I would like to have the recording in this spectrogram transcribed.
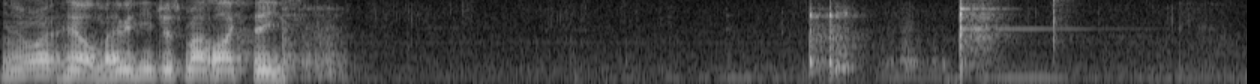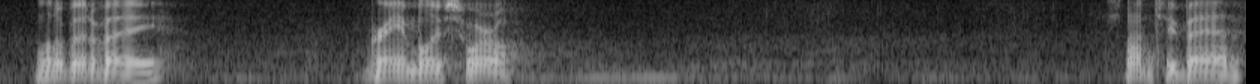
You know what, hell, maybe he just might like these. A little bit of a gray and blue swirl. It's not too bad.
